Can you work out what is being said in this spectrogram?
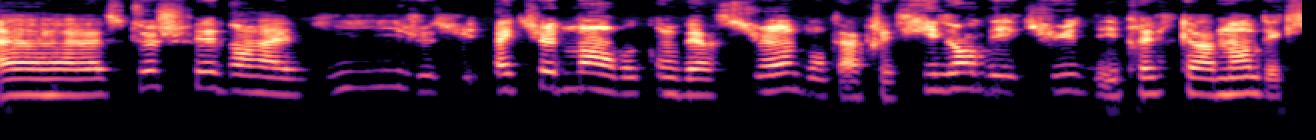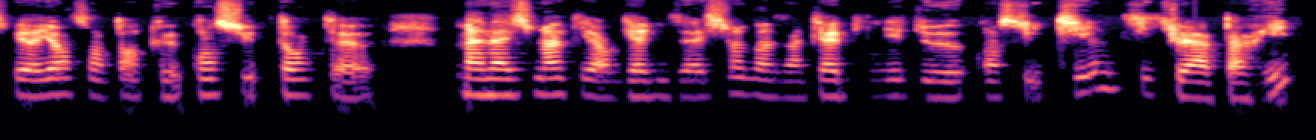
Euh, ce que je fais dans la vie, je suis actuellement en reconversion, donc après six ans d'études et presque un an d'expérience en tant que consultante euh, management et organisation dans un cabinet de consulting situé à Paris.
